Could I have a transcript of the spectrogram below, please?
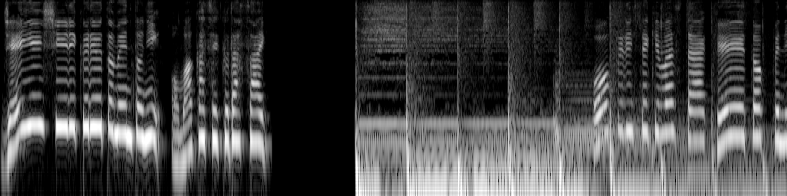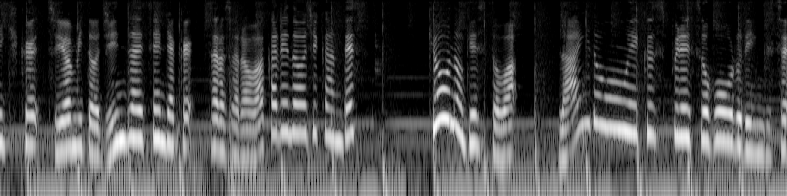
JAC リクルートメントにお任せください。お送りしてきました。経営トップに聞く強みと人材戦略。そろそろお別れのお時間です。今日のゲストはライドオンエクスプレスホールディングス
